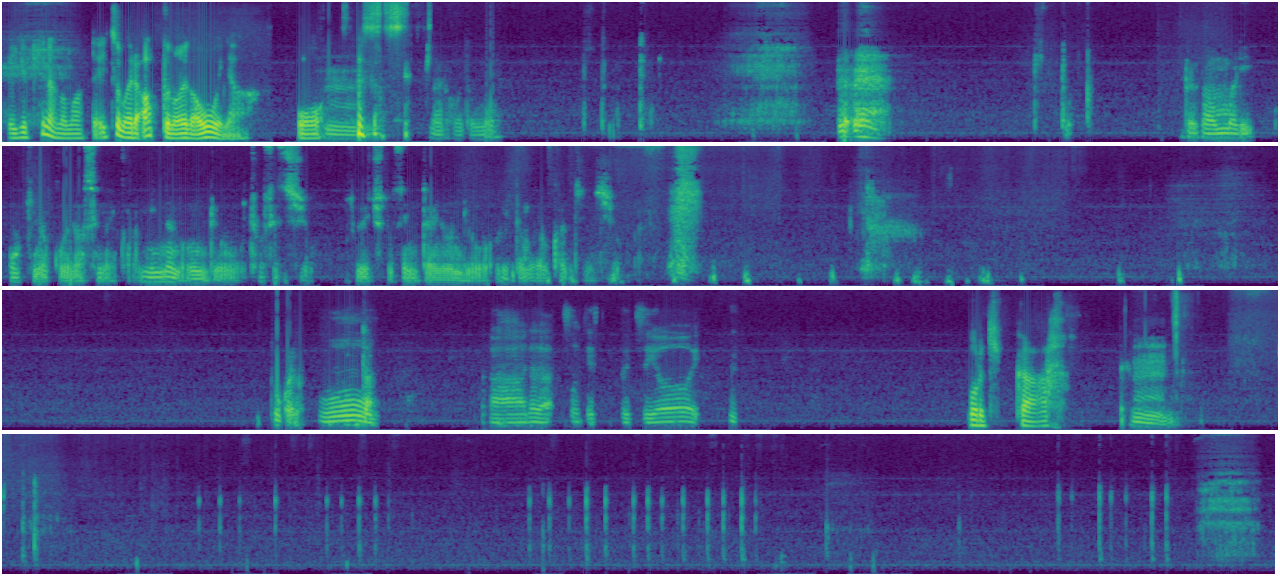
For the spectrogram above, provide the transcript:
雪なのもあって、いつもよりアップの絵が多いな。おうん。なるほどね。ちょっと待って。ちょっと、これがあんまり大きな声出せないから、みんなの音量を調節しよう。それでちょっと全体の音量を上げてもらう感じにしよう。どうかな？おおだ。ああ、ただ、そうです。強い。ボールキックか。うん。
